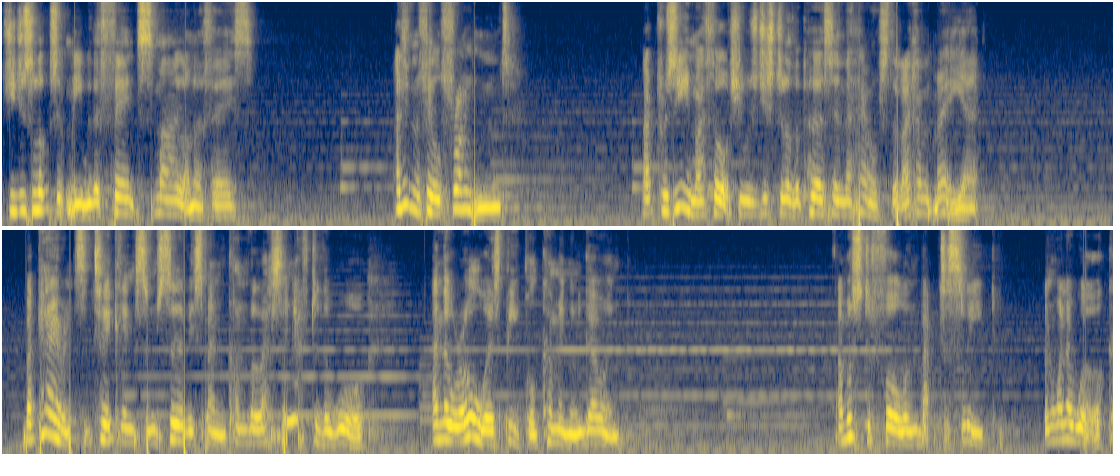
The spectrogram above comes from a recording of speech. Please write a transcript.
She just looked at me with a faint smile on her face. I didn't feel frightened. I presume I thought she was just another person in the house that I hadn't met yet. My parents had taken in some servicemen convalescing after the war, and there were always people coming and going. I must have fallen back to sleep, and when I woke,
